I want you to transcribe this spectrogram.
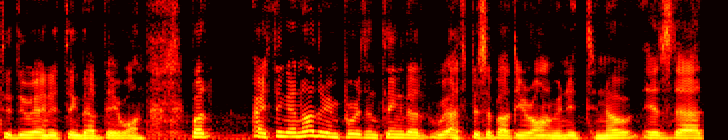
to do anything that they want. But I think another important thing that we, at least about Iran we need to know is that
